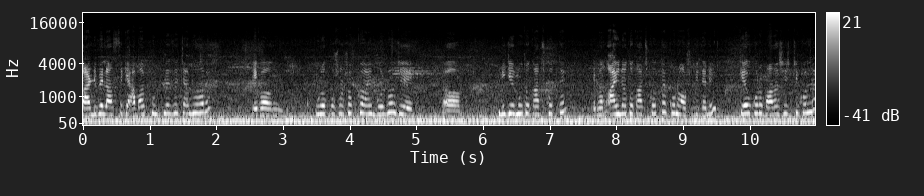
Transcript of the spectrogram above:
কার্নিভেল আজ থেকে আবার ফুল প্লেসে চালু হবে। এবং পুরো প্রশাসককে আমি বলব যে নিজের মতো কাজ করতে এবং আইনত কাজ করতে কোনো অসুবিধা নেই। কেউ কোনো বাধা সৃষ্টি করলে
